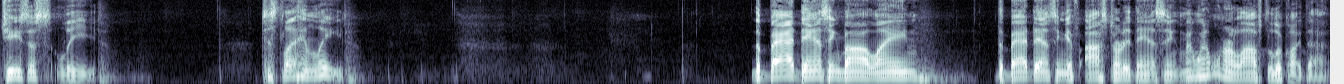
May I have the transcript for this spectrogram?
Jesus lead. Just let him lead. The bad dancing by Elaine, the bad dancing if I started dancing, man, we don't want our lives to look like that.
